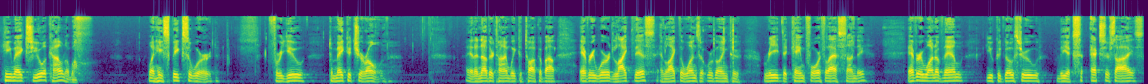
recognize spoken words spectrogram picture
he makes you accountable when he speaks a word for you to make it your own. At another time, we could talk about every word like this and like the ones that we're going to read that came forth last Sunday. Every one of them, you could go through the ex- exercise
